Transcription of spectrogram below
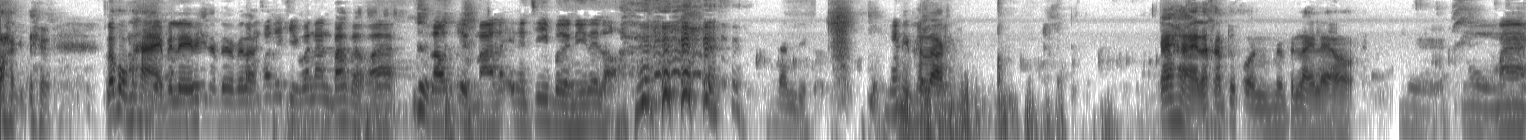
ปากเจอ แล้วผมหายไปเลยพี่จำได้ไหมคล่ะนเขาจะคิดว่านั่นปะแบบว่า เราตื่นมาแล้ว energy เบอร์นี้เลยเหรอ นั่นดิ มีพลังใกล้หายแล้วครับทุกคนไม่เป็นไรแล้วเอองงมาก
